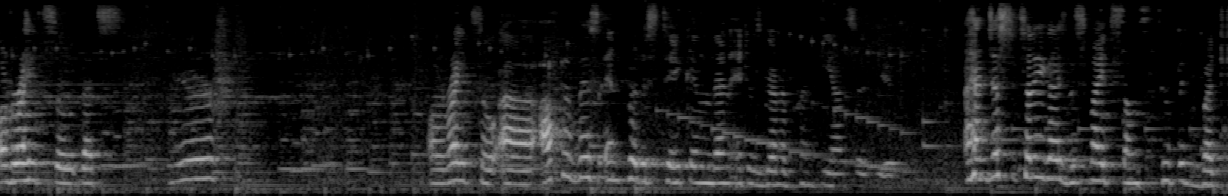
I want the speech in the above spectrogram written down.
alright, so that's here. Alright, so uh, after this input is taken, then it is gonna print the answer here. And just to tell you guys, this might sound stupid, but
